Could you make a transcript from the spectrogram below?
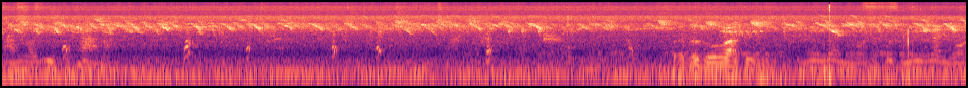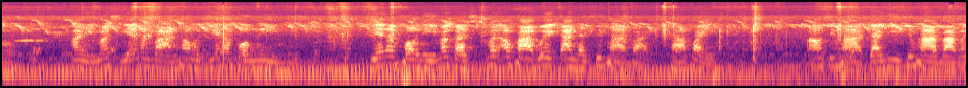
สามร้อยยี่สิบห้าบาทเปิดดูดูว่าสิมีเงินบ่พูดถึงมีเงินบ่ไอ้มาเสียน้ำบานเท่าเสียน้ำพองนี่เสียน้ำพองนี่มันก็มันเอาค่าบริการจากสิบห้าบาทค่าไฟเอาสิบห้าจากยี่สิบห้าบาทก็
